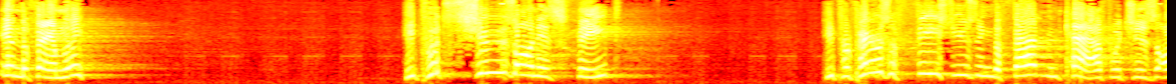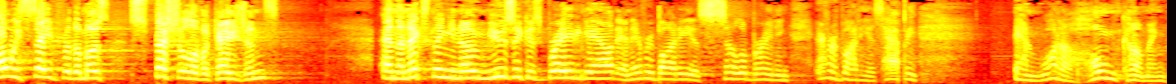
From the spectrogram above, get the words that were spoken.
in the family. He puts shoes on his feet he prepares a feast using the fattened calf, which is always saved for the most special of occasions. And the next thing you know, music is breaking out and everybody is celebrating. Everybody is happy. And what a homecoming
